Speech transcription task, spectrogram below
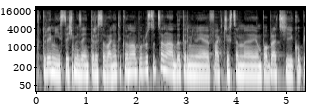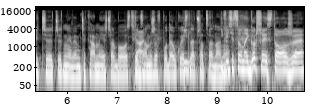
którymi jesteśmy zainteresowani, tylko no po prostu cena determinuje fakt, czy chcemy ją pobrać i kupić, czy, czy nie wiem, czekamy jeszcze albo stwierdzamy, tak. że w pudełku jest I, lepsza cena, I, nie? I wiecie co, najgorsze jest to, że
